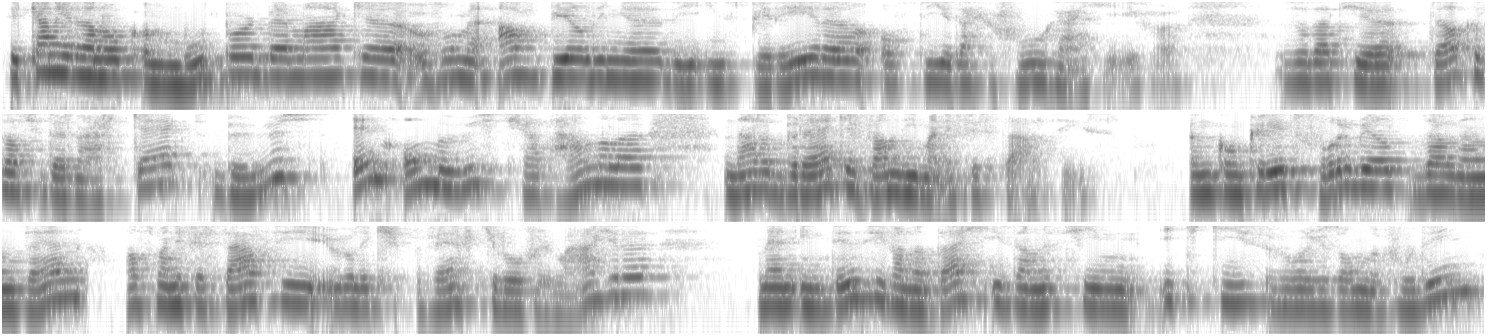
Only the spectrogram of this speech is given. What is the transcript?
Je kan hier dan ook een moodboard bij maken, vol met afbeeldingen die je inspireren of die je dat gevoel gaan geven zodat je telkens als je ernaar kijkt, bewust en onbewust gaat handelen naar het bereiken van die manifestaties. Een concreet voorbeeld zou dan zijn, als manifestatie wil ik 5 kilo vermageren. Mijn intentie van de dag is dan misschien ik kies voor gezonde voeding.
